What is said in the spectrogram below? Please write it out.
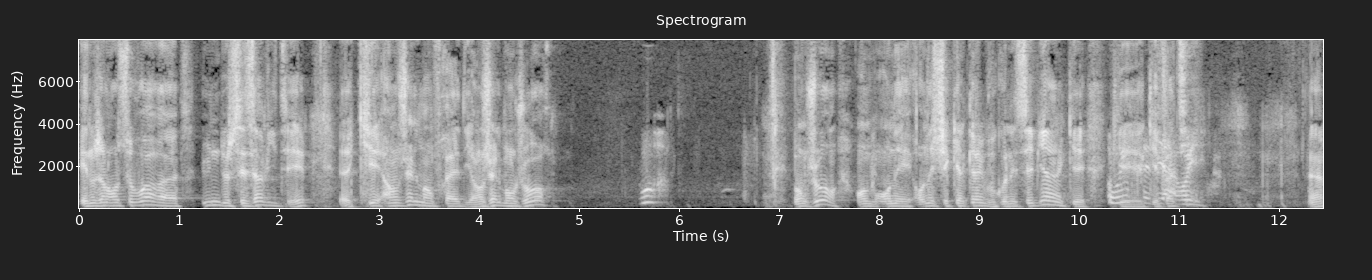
et nous allons recevoir une de ses invitées, qui est Angèle Manfred. Et Angèle, bonjour. Bonjour. Bonjour. On, on est on est chez quelqu'un que vous connaissez bien, qui est qui Oui, est, qui est bien, Fatih. oui. Hein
